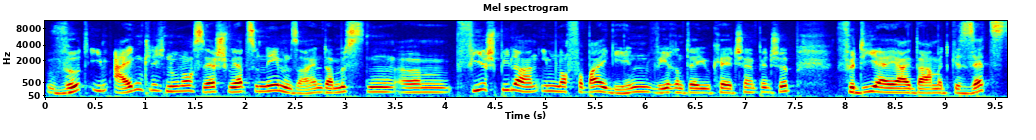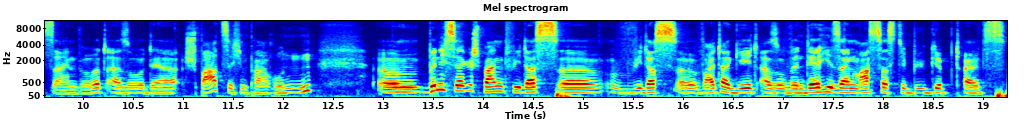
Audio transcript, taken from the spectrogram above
wird ihm eigentlich nur noch sehr schwer zu nehmen sein. Da müssten ähm, vier Spieler an ihm noch vorbeigehen während der UK Championship, für die er ja damit gesetzt sein wird. Also der spart sich ein paar Runden. Ähm, bin ich sehr gespannt, wie das, äh, wie das äh, weitergeht. Also wenn der hier sein Masters-Debüt gibt als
